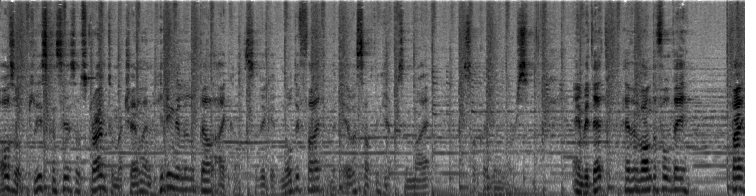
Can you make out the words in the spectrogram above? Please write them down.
Also, please consider subscribing to my channel and hitting the little bell icon so you get notified whenever something happens in my soccer universe. And with that, have a wonderful day. Bye!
